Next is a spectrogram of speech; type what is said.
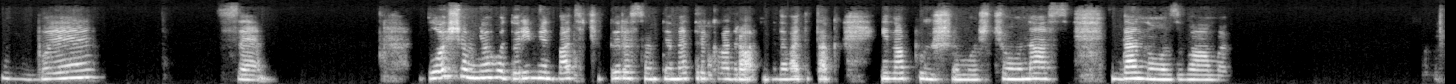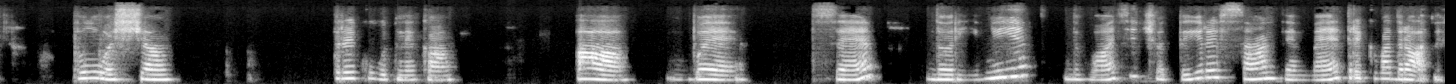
Б, С. Площа в нього дорівнює 24 см квадратних. Давайте так і напишемо, що у нас дано з вами площа трикутника А, Б, С дорівнює 24 сантиметри квадратних.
